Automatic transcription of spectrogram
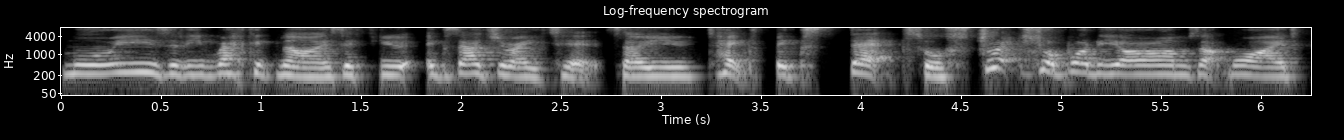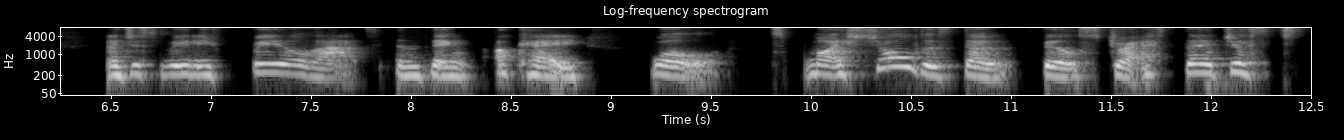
more easily recognize if you exaggerate it. So you take big steps or stretch your body, your arms up wide and just really feel that and think, okay, well, my shoulders don't feel stressed. They're just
